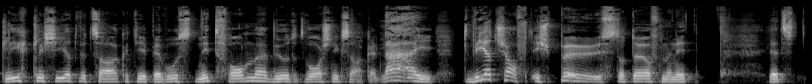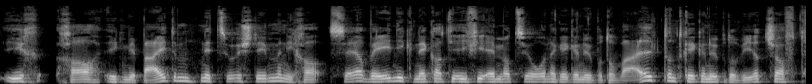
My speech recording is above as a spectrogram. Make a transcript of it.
gleich klischiert würde sagen, die bewusst nicht Frommen würden wahrscheinlich sagen, nein, die Wirtschaft ist böse, da darf man nicht. Jetzt, ich kann irgendwie beidem nicht zustimmen. Ich habe sehr wenig negative Emotionen gegenüber der Welt und gegenüber der Wirtschaft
